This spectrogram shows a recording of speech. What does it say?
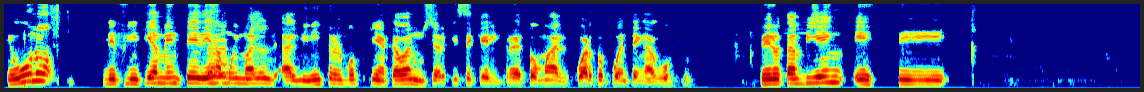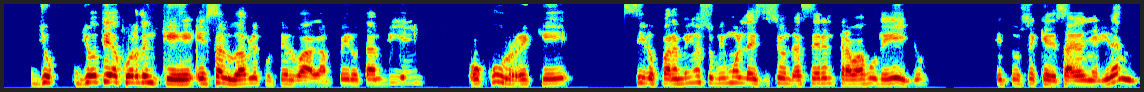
que uno definitivamente deja muy mal al, ministro del MOP, quien acaba de anunciar que dice que retoma el cuarto puente en agosto. Pero también, este, yo, yo estoy de acuerdo en que es saludable que ustedes lo hagan, pero también ocurre que si los panameños asumimos la decisión de hacer el trabajo de ellos, entonces que deshagan el IDAN,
